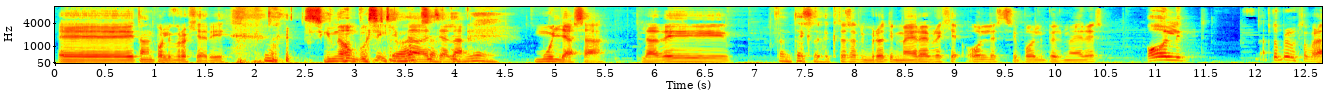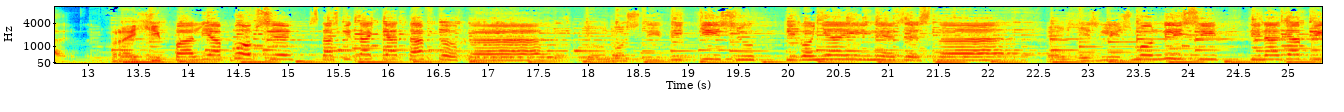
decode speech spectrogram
Ε, ήταν πολύ βροχερή. Συγγνώμη που ξεκινάω έτσι, άκουσα αλλά αυτό, ναι. μούλιασα. Δηλαδή, Ήταν τόσο. εκ- εκτός από την πρώτη μέρα, έβρεχε όλες τις υπόλοιπες μέρες. Όλη... Από το πρωί μέχρι το βράδυ. Βρέχει πάλι απόψε στα σπιτάκια τα φτωχά Κι όμως στη δική σου τη γωνιά είναι ζεστά Έχεις λησμονήσει την αγάπη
